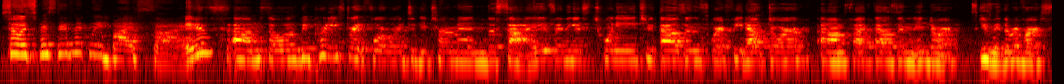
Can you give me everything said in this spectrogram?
So it's specifically by size. Um, so it would be pretty straightforward to determine the size. I think it's 22,000 square feet outdoor, um, 5,000 indoor. Excuse me, the reverse.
